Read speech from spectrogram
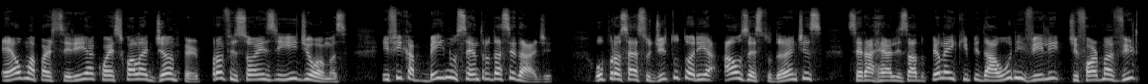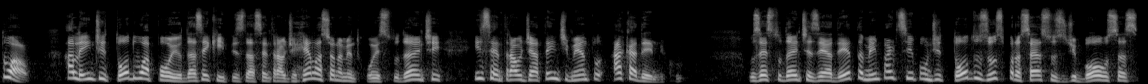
é uma parceria com a escola Jumper, Profissões e Idiomas, e fica bem no centro da cidade. O processo de tutoria aos estudantes será realizado pela equipe da Univille de forma virtual além de todo o apoio das equipes da Central de Relacionamento com o Estudante e Central de Atendimento Acadêmico. Os estudantes EAD também participam de todos os processos de bolsas,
